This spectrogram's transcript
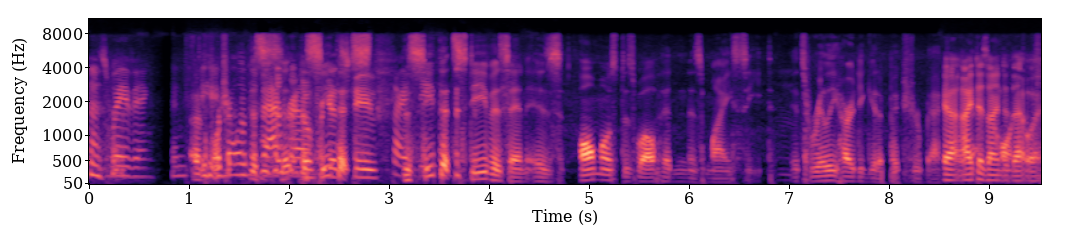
is waving. And Steve. Unfortunately, the, the seat- background. the seat forget that's, Steve. Sorry, the Steve. seat that Steve is in is almost as well hidden as my seat. It's really hard to get a picture back. Yeah, I designed it that way.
